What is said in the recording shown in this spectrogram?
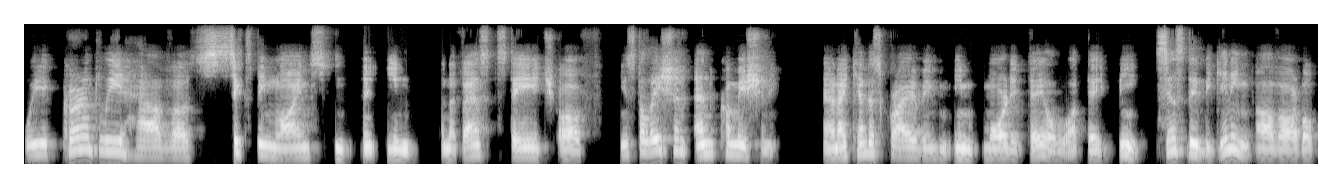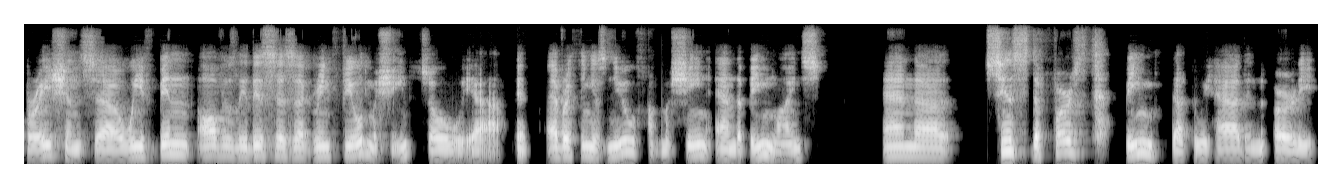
we currently have six beamlines in, in an advanced stage of installation and commissioning and I can describe in, in, more detail what they mean. Since the beginning of our operations, uh, we've been obviously this is a greenfield machine, so we, uh, it, everything is new from machine and the beam lines. And uh, since the first beam that we had in early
